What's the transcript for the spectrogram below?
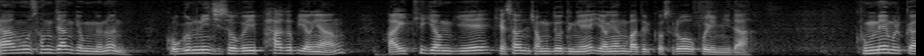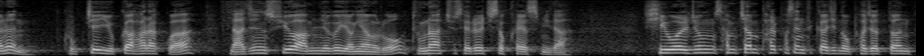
향후 성장 경로는 고금리 지속의 파급 영향, IT 경기의 개선 정도 등에 영향받을 것으로 보입니다. 국내 물가는 국제 유가 하락과 낮은 수요 압력의 영향으로 둔화 추세를 지속하였습니다. 10월 중 3.8%까지 높아졌던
